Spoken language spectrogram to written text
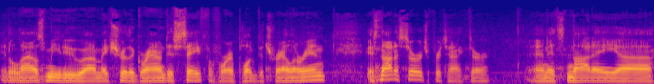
It allows me to uh, make sure the ground is safe before I plug the trailer in. It's not a surge protector, and it's not a uh,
